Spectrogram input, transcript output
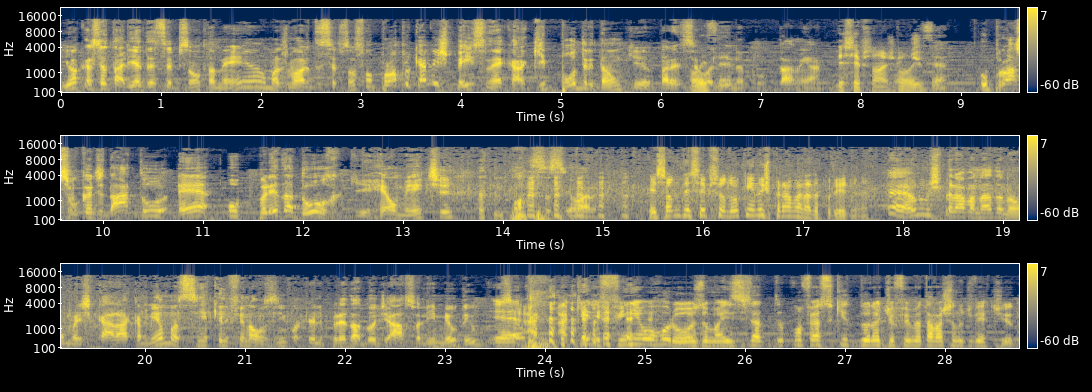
E eu acrescentaria a decepção também, é uma das maiores decepções foi o próprio Kevin Space, né, cara? Que podridão que apareceu Pois ali, é. né? Puta merda. Decepcionar a gente. Pois é. O próximo candidato é o Predador, que realmente. Nossa senhora. Ele só não decepcionou quem não esperava nada por ele, né? É, eu não esperava nada não, mas caraca, mesmo assim, aquele finalzinho com aquele Predador de aço ali, meu Deus do É, céu. a- aquele fim é horroroso, mas já eu confesso que durante o filme eu tava achando divertido.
